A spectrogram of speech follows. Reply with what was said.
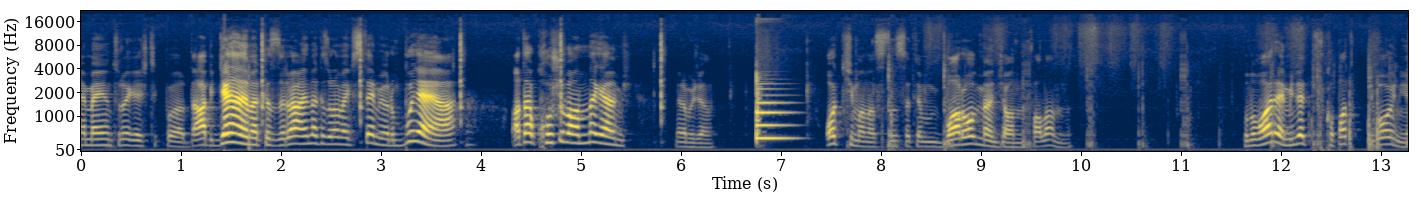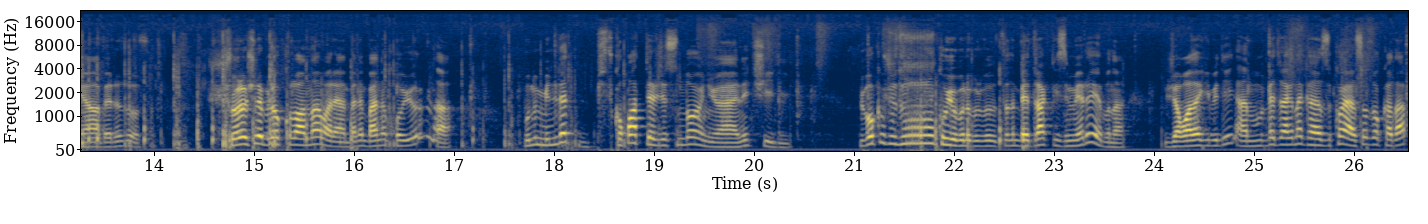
Hemen introya geçtik bu arada. Abi gene anime kızları. Anime kızları oynamak istemiyorum. Bu ne ya? Adam koşu bandına gelmiş. Merhaba canım. O kim anasını satayım? Var olmayan canlı falan mı? Bunu var ya millet psikopat gibi oynuyor ya haberiniz olsun. Şöyle şöyle blok kullananlar var yani. Ben, ben de koyuyorum da. Bunu millet psikopat derecesinde oynuyor yani. Hiç iyi değil. Bir bakın şu durur koyuyor böyle böyle. Zaten Bedrock izin veriyor ya buna. Java'da gibi değil. Yani Bedrock ne kadar hızlı koyarsanız o kadar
